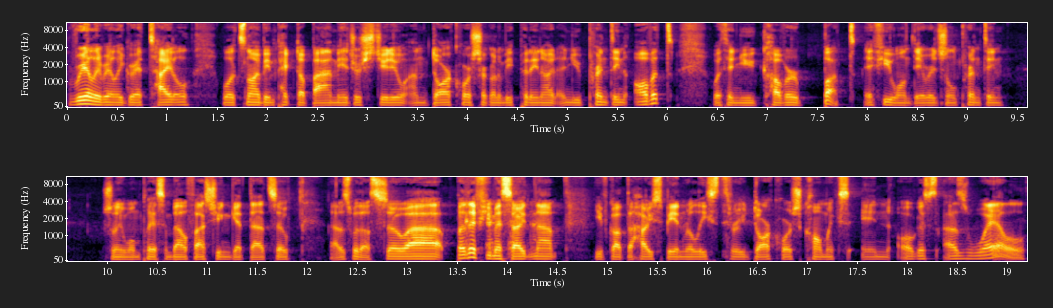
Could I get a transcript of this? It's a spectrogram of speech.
Really, really great title. Well, it's now been picked up by a major studio, and Dark Horse are going to be putting out a new printing of it with a new cover. But if you want the original printing, there's only one place in Belfast you can get that. So that is with us. So, uh, but if you miss out on that, You've got the house being released through Dark Horse Comics in August as well.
